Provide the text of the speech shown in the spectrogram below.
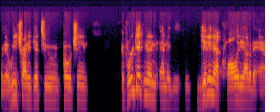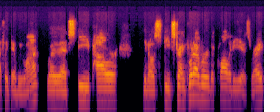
or that we try to get to in coaching. If we're getting in and getting that quality out of the athlete that we want, whether that's speed, power, you know, speed, strength, whatever the quality is, right?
